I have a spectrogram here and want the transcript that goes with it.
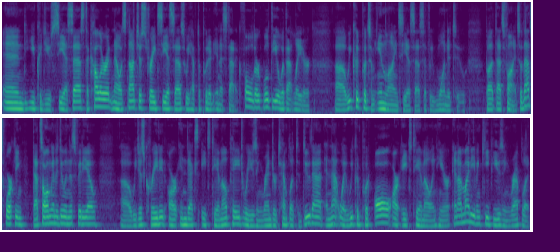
And you could use CSS to color it. Now, it's not just straight CSS, we have to put it in a static folder. We'll deal with that later. Uh, we could put some inline CSS if we wanted to, but that's fine. So that's working. That's all I'm going to do in this video. Uh, we just created our index HTML page. We're using render template to do that, and that way we could put all our HTML in here, and I might even keep using Replit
